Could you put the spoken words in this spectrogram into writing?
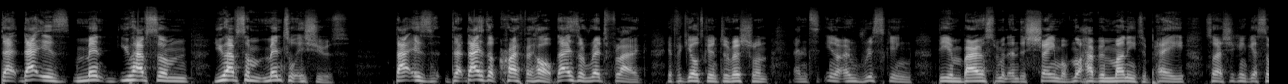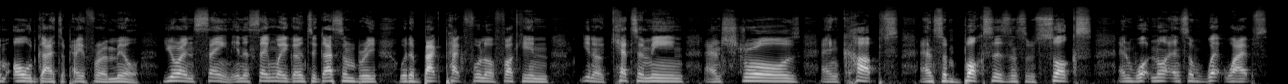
that that is meant you have some you have some mental issues. That is that, that is a cry for help. That is a red flag if a girl's going to a restaurant and you know and risking the embarrassment and the shame of not having money to pay so that she can get some old guy to pay for a meal. You're insane. In the same way, going to Glastonbury with a backpack full of fucking you know ketamine and straws and cups and some boxes and some socks and whatnot and some wet wipes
